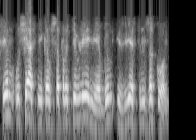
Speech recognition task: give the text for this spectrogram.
Всем участникам сопротивления был известен закон.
